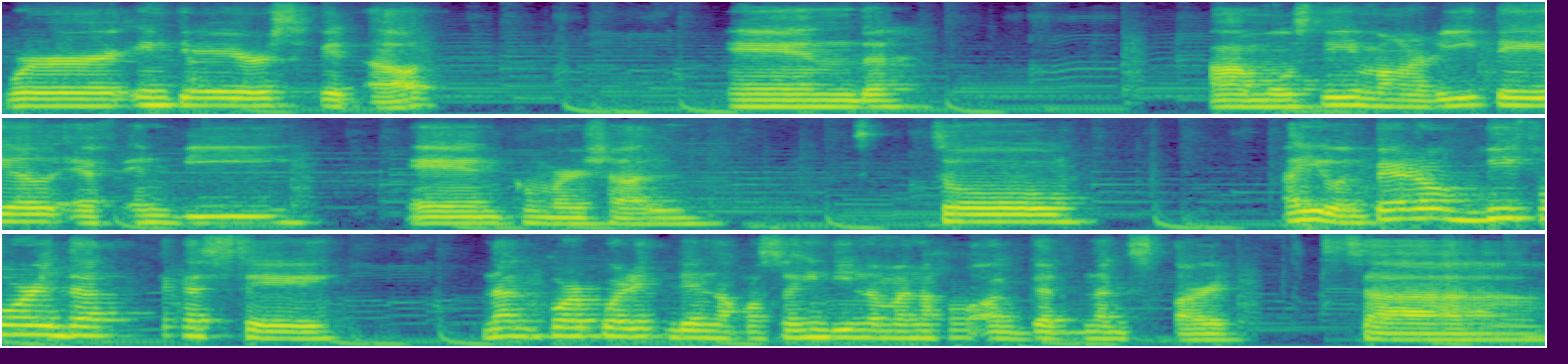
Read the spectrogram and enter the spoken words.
were interiors fit out and uh, mostly mga retail, F&B, and commercial. So, ayun. Pero before that kasi, nag-corporate din ako so hindi naman ako agad nag-start sa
